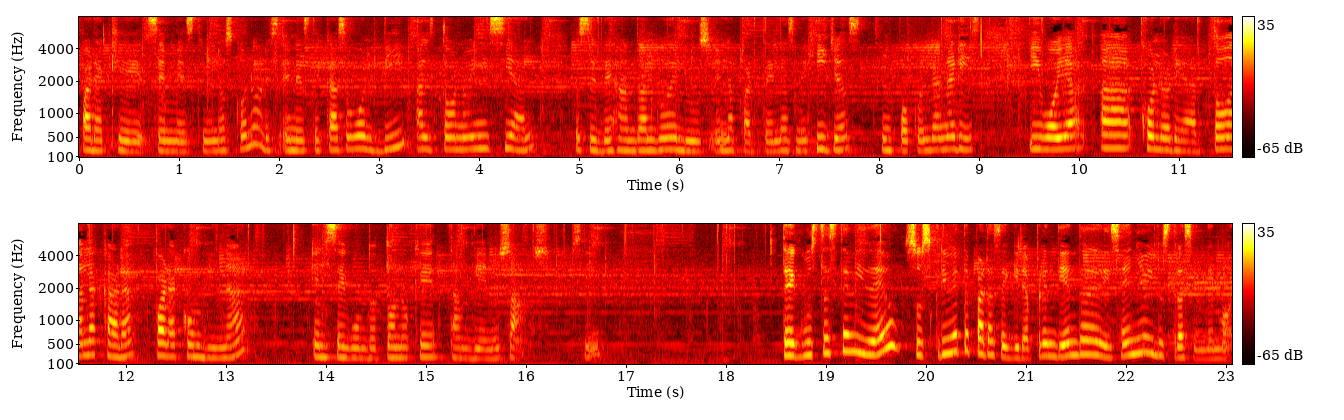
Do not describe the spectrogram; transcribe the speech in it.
para que se mezclen los colores. En este caso volví al tono inicial, estoy dejando algo de luz en la parte de las mejillas, un poco en la nariz y voy a, colorear toda la cara para combinar el segundo tono que también usamos. ¿sí? ¿Te gusta este video? Suscríbete para seguir aprendiendo de diseño e ilustración de moda.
